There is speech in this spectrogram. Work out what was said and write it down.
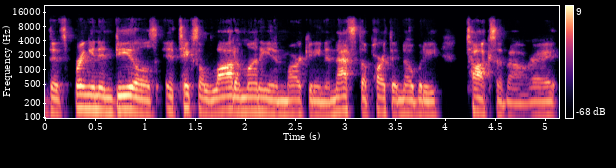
that's bringing in deals it takes a lot of money in marketing and that's the part that nobody talks about right?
